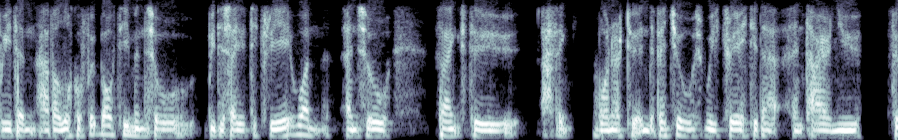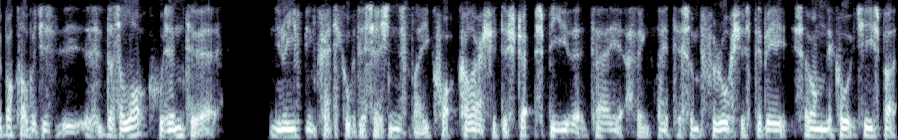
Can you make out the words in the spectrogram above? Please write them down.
we didn't have a local football team, and so we decided to create one. And so, thanks to I think one or two individuals, we created an entire new football club, which is there's a lot goes into it. you know, even critical decisions like what colour should the strips be that uh, I think led to some ferocious debates among the coaches. But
